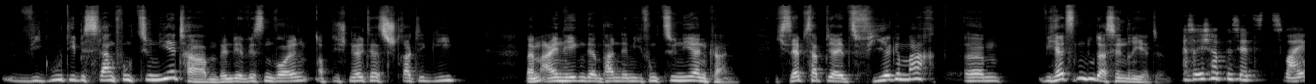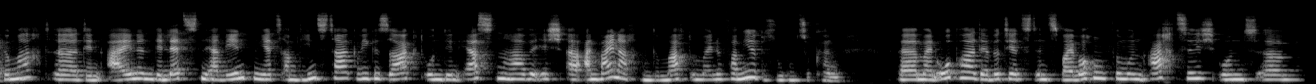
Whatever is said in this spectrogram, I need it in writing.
wie gut die bislang funktioniert haben, wenn wir wissen wollen, ob die Schnellteststrategie beim Einhegen der Pandemie funktionieren kann. Ich selbst habe ja jetzt vier gemacht. Ähm, wie hältst du das, Henriette? Also ich habe bis jetzt zwei gemacht. Äh, den einen, den letzten erwähnten jetzt am Dienstag, wie gesagt, und den ersten habe ich äh, an Weihnachten gemacht, um meine Familie besuchen zu können. Äh, mein Opa, der wird jetzt in zwei Wochen 85 und ähm,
